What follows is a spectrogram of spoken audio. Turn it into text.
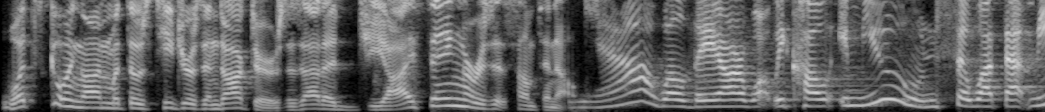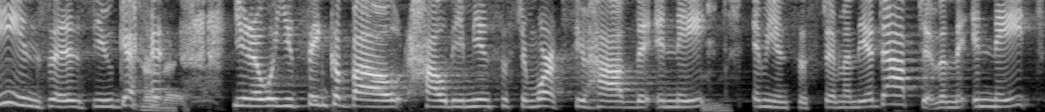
What's going on with those teachers and doctors? Is that a GI thing or is it something else? Yeah, well, they are what we call immune. So, what that means is you get, you know, when you think about how the immune system works, you have the innate mm-hmm. immune system and the adaptive, and the innate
